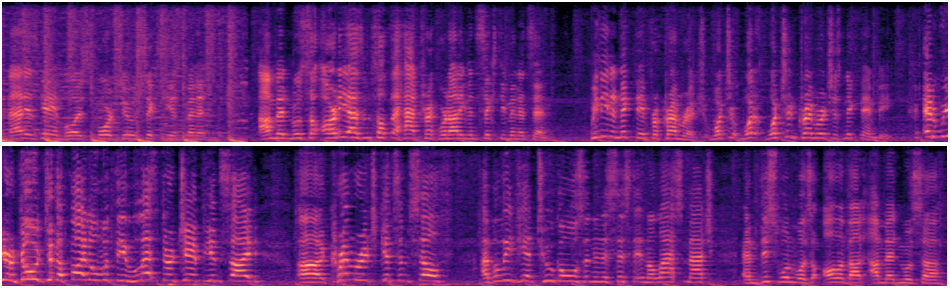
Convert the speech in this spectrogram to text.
And that is game, boys. 4-2, 60th minute. Ahmed Musa already has himself the hat trick. We're not even 60 minutes in. We need a nickname for Kramaric. What, should- what, what should Kramaric's nickname be? And we are going to the final with the Leicester champion side. Uh, Kramaric gets himself, I believe he had two goals and an assist in the last match. And this one was all about Ahmed Musa.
